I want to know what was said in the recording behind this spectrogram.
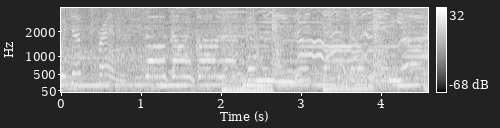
We're just friends. So don't go look at me no. with that look in your eyes.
